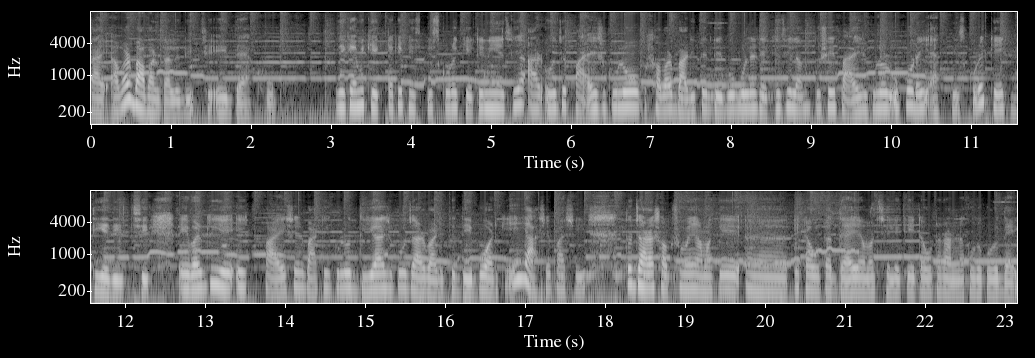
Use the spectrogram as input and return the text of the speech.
তাই আবার বাবার গালে দিচ্ছে। এই দেখো। এদিকে আমি কেকটাকে পিস পিস করে কেটে নিয়েছি আর ওই যে পায়েসগুলো সবার বাড়িতে দেবো বলে রেখেছিলাম, তো সেই পায়েসগুলোর উপরেই এক পিস করে কেক দিয়ে দিচ্ছি। এবার গিয়ে এই পায়েসের বাটিগুলো দিয়ে আসব যার বাড়িতে দেবো আর কি, এই আশেপাশেই। তো যারা সবসময় আমাকে এটা ওটা দেয়, আমার ছেলেকে এটা ওটা রান্না করে করে দেয়,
